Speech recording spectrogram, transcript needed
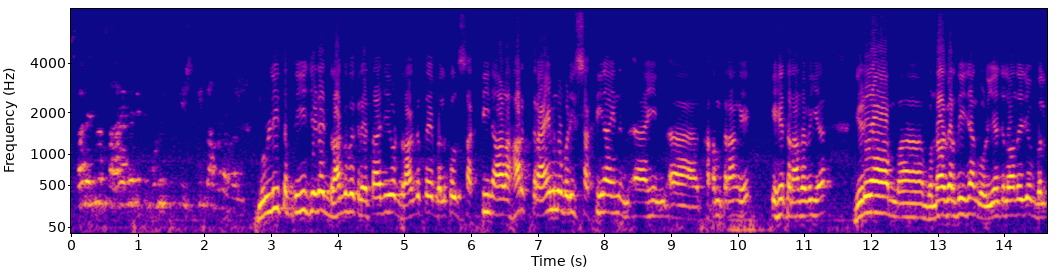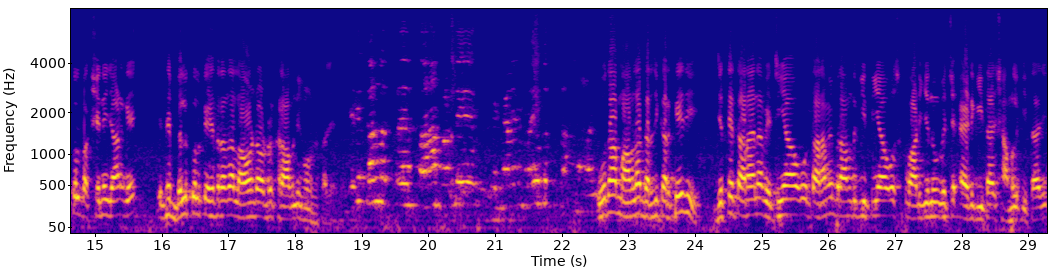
ਸਰ ਇਹਨਾਂ ਸਾਰਿਆਂ ਦੇ ਵਿੱਚ ਪੂਰੀ ਪੁਲਿਸ ਕੀ ਸਾਹਮਣੇ ਆਈ ਮੁੱਢਲੀ ਤਫਤੀਸ਼ ਜਿਹੜੇ ਡਰੱਗ ਵਿਕਰੇਤਾ ਜੀ ਉਹ ਡਰੱਗ ਤੇ ਬਿਲਕੁਲ ਸਖਤੀ ਨਾਲ ਹਰ ਕ੍ਰਾਈਮ ਨੂੰ ਬੜੀ ਸਖਤੀ ਨਾਲ ਅਸੀਂ, ਖਤਮ ਕਰਾਂਗੇ ਕਿਸੇ ਤਰ੍ਹਾਂ ਦਾ ਵੀ ਆ। ਜਿਹੜੇ ਆ ਗੁੰਡਾਗਰਦੀ ਜਾਂ ਗੋਲੀਆਂ ਚਲਾਉਂਦੇ ਜੋ ਬਿਲਕੁਲ ਬਖਸ਼ੇ ਨਹੀਂ ਜਾਣਗੇ। ਇੱਥੇ ਬਿਲਕੁਲ ਕਿਸੇ ਤਰ੍ਹਾਂ ਦਾ ਲਾਅ ਐਂਡ ਆਰਡਰ ਖਰਾਬ ਨਹੀਂ ਹੋਣ ਦਿੱਤਾ ਜਾਏਗਾ। ਜਿਹੜੇ ਕੱਲ ਤਾਰਾਂ ਫੜਦੇ ਪਿੰਡਾਂ ਨੇ ਬਣਾਏ ਉਹਦਾ ਉਹਦਾ ਮਾਮਲਾ ਦਰਜ ਕਰਕੇ ਜੀ ਜਿੱਥੇ ਤਾਰਾਂ ਇਹਨਾਂ ਵੇਚੀਆਂ ਉਹ ਤਾਰਾਂ ਵੀ ਬਰਾਮਦ ਕੀਤੀਆਂ ਉਸ ਕੁਵਾੜੀਏ ਨੂੰ ਵਿੱਚ ਐਡ ਕੀਤਾ ਸ਼ਾਮਲ ਕੀਤਾ ਜੀ।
